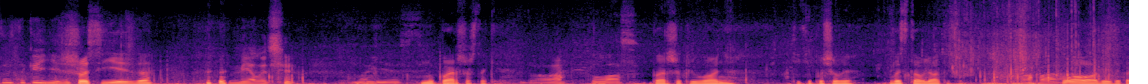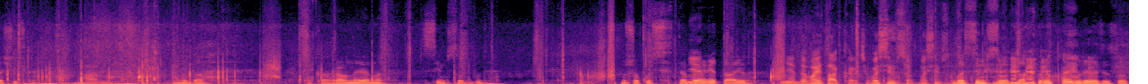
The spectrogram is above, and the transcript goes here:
це таке є. Щось є, да? Мелочі. Ну є. Ну перше ж таки. Да, клас. Перше клювання. Тільки почали виставлятися. Опа! О, дивіться, яка щучка. Гарно. Ну так. Да. Така грав, мабуть, 700 буде. Ну що, Кось, тебе Ні. вітаю. Ні, давай так, коротше, 800, 800. 800, да? Ну хай буде 800.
